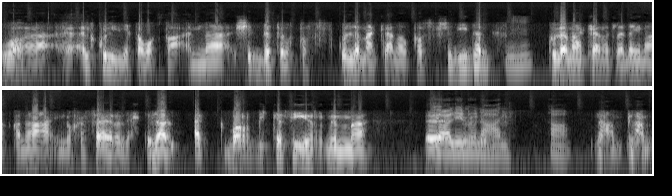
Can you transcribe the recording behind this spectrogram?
والكل يتوقع أن شدة القصف كلما كان القصف شديدا كلما كانت لدينا قناعة إنه خسائر الاحتلال أكبر بكثير مما يعلنون عنه. آه. نعم نعم.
